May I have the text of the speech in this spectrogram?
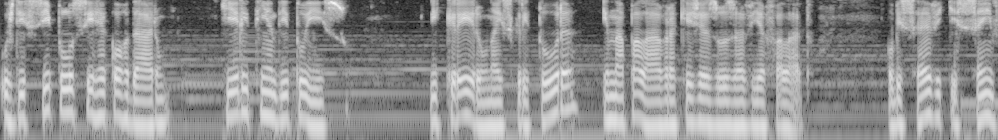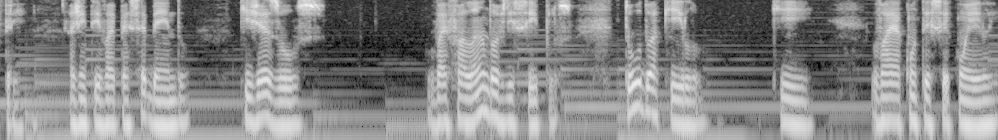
os discípulos se recordaram que ele tinha dito isso e creram na Escritura e na palavra que Jesus havia falado. Observe que sempre a gente vai percebendo que Jesus vai falando aos discípulos tudo aquilo que vai acontecer com ele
